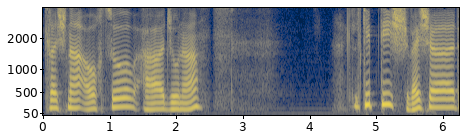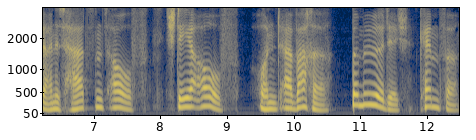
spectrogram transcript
Krishna auch zu Arjuna, Gib die Schwäche deines Herzens auf, stehe auf und erwache, bemühe dich, kämpfe.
